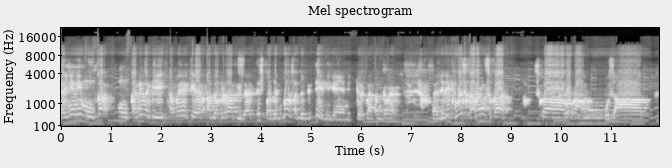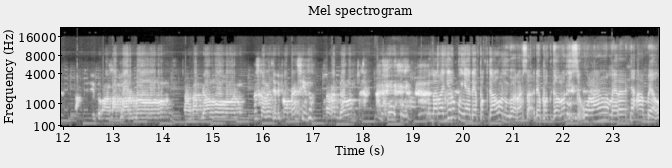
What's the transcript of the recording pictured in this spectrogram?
Kayaknya nih muka muka nih lagi apa ya kayak agak berat gitu. Artis badan gua harus agak gede nih kayaknya nih biar kelihatan keren. Nah jadi gua sekarang suka suka workout, push up, itu angkat barbel, angkat galon, terus kalian jadi profesi tuh angkat galon. Bentar lagi lu punya depot galon gua rasa. Depot galon isi ulang mereknya Abel.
